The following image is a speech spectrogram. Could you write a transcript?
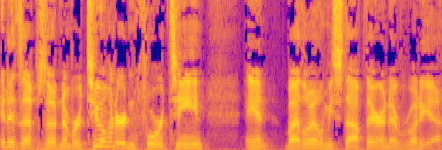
It is episode number 214. And by the way, let me stop there and everybody, uh,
